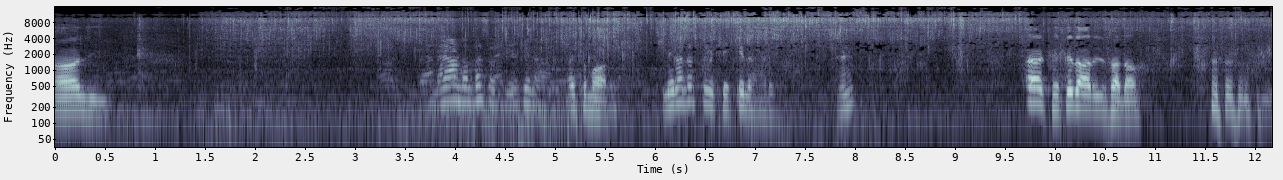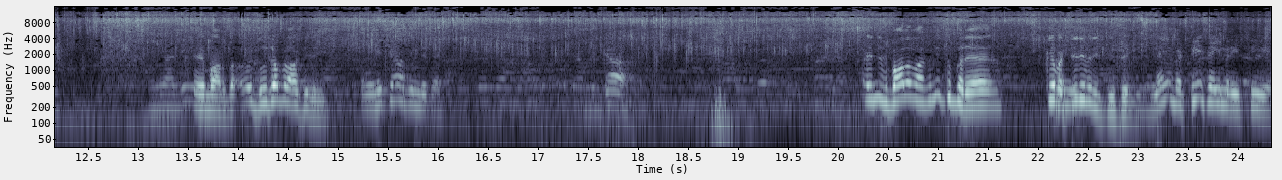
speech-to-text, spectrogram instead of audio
हाँ जी। ठेकेदार है। ठेकेदार जी साडा। ਇਹ ਮਾਰਦਾ ਉਹ ਦੂਜਾ ਭਰਾ ਕੀ ਜੀ ਉਹ ਨਹੀਂ ਚਾਹ ਦਿੰਦੇ ਪਏ ਬਿੱਗਾ ਇਹਨੇ ਬਾਲਾ ਰੰਗ ਨਹੀਂ ਤੂੰ ਭਰਿਆ ਹੈ ਕਿ ਬੱਚੇ ਦੀ ਬਰੀਤੀ ਸੀ नहीं भट्टी सही मरीती है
